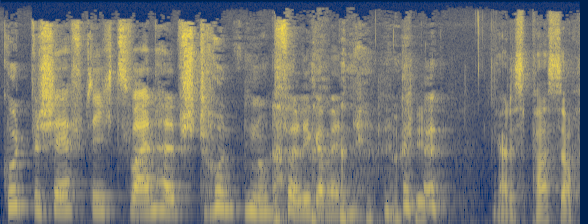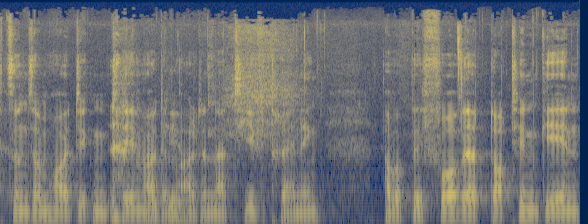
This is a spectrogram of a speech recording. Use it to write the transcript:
gut beschäftigt, zweieinhalb Stunden und völlig am Ende. okay. Ja, das passt auch zu unserem heutigen Thema, okay. dem Alternativtraining. Aber bevor wir dorthin gehen,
